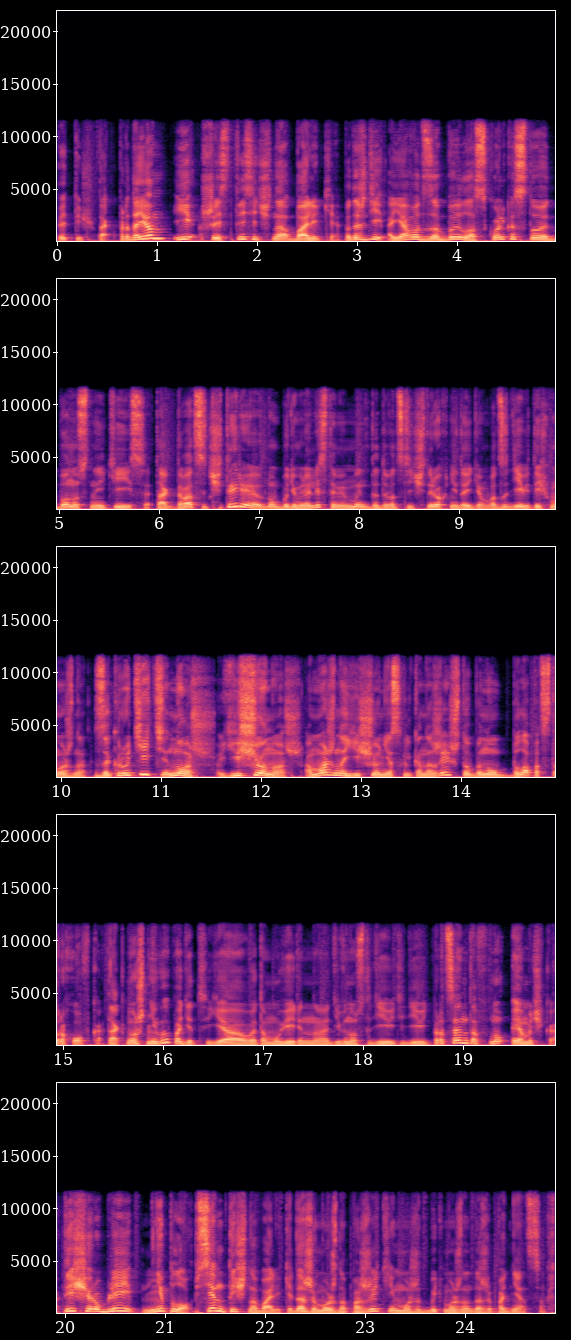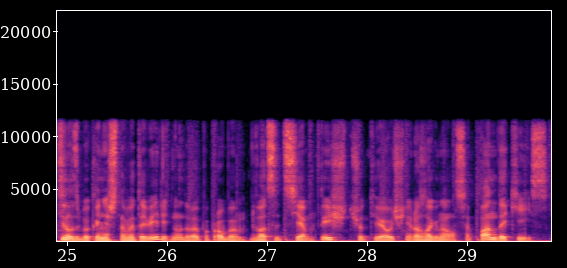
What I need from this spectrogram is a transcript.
5000. Так, продаем. И 6000 на балике. Подожди, а я вот забыла, сколько стоят бонусные кейсы. Так, 24, ну, будем реалистами, мы до 24 не дойдем. Вот за 9000 можно закрутить нож, еще нож, а можно еще несколько ножей, чтобы, ну, была подстраховка. Так, нож не выпадет, я в этом уверен на 99,9%. Ну, эмочка. 1000 рублей неплохо. 7000 на балике, даже можно пожить и, может быть, можно даже подняться. Хотелось бы, конечно, в это верить, но давай попробуем. 27 тысяч, что-то я очень разогнался. Панда кейс.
